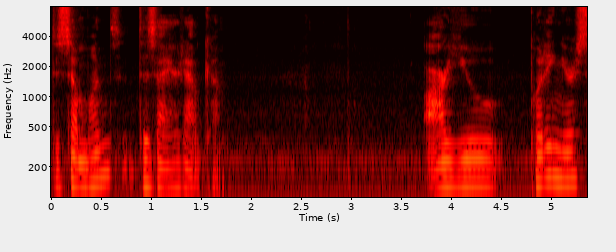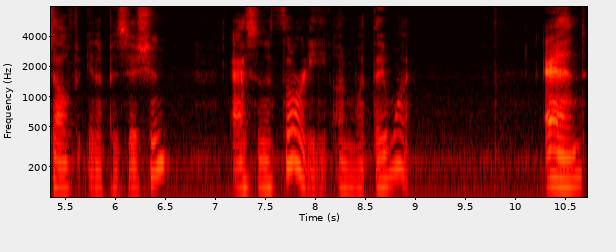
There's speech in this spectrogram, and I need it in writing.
to someone's desired outcome? Are you putting yourself in a position as an authority on what they want? And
